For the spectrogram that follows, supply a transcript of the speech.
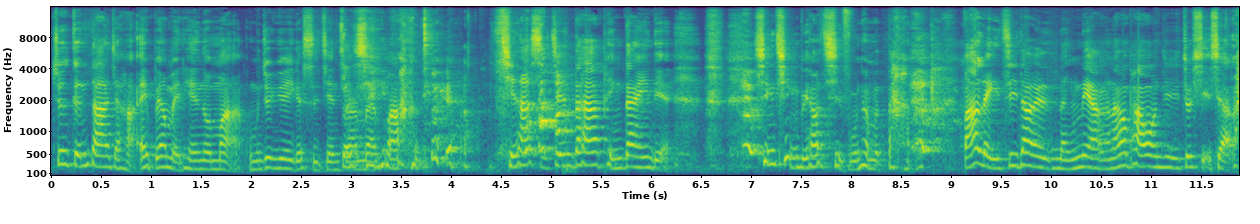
就是跟大家讲好，哎，不要每天都骂，我们就约一个时间专门骂。对啊。其他时间大家平淡一点，心情不要起伏那么大，把它累积到能量，然后怕忘记就写下来。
